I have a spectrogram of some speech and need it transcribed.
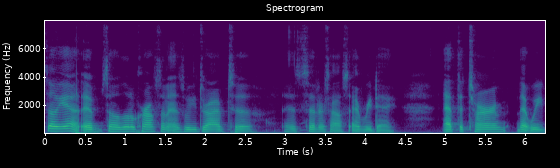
So yeah, if, so little Carlson, as we drive to his sitter's house every day, at the turn that we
